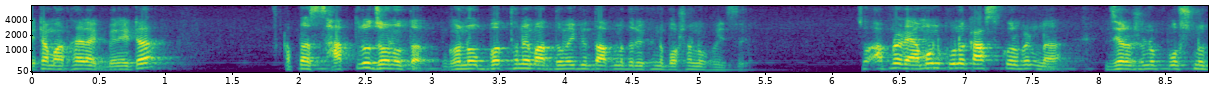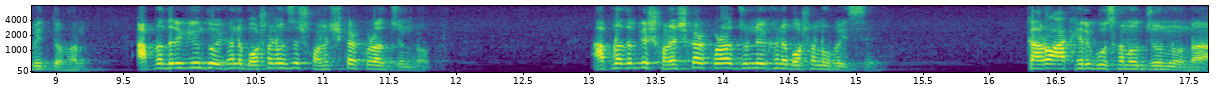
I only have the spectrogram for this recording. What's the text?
এটা মাথায় রাখবেন, এটা আপনার ছাত্র জনতা গণ অভ্যর্থনের মাধ্যমে কিন্তু আপনাদের এখানে বসানো হয়েছে। তো আপনারা এমন কোনো কাজ করবেন না, যারা জন্য প্রশ্নবিদ্ধ হন। আপনাদের কিন্তু এখানে বসানো হয়েছে সংস্কার করার জন্য। আপনাদেরকে সংস্কার করার জন্য এখানে বসানো হয়েছে। কারও আখের গোছানোর জন্য না।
